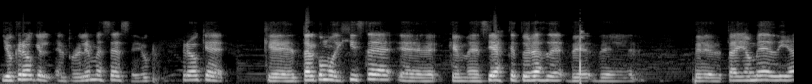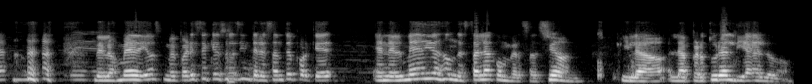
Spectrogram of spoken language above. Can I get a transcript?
Yo creo que el, problema es ese. Yo creo que, que tal como dijiste, eh, que me decías que tú eras de, de, de talla media de los medios, me parece que eso es interesante porque en el medio es donde está la conversación y la, la apertura al diálogo.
